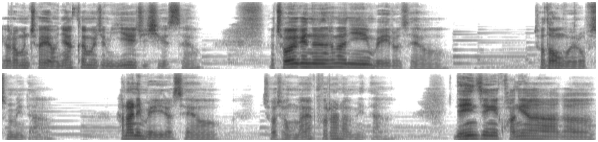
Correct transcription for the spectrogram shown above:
여러분 저의 연약함을 좀 이해해 주시겠어요? 저에게는 하나님 왜 이러세요? 저 너무 외롭습니다. 하나님 왜 이러세요? 저 정말 불안합니다. 내 인생의 광야가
